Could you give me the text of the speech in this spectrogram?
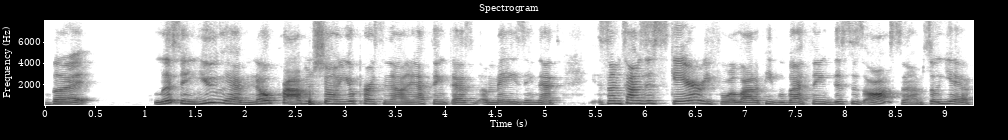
But listen, you have no problem showing your personality. I think that's amazing. That's sometimes it's scary for a lot of people, but I think this is awesome. So yeah,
